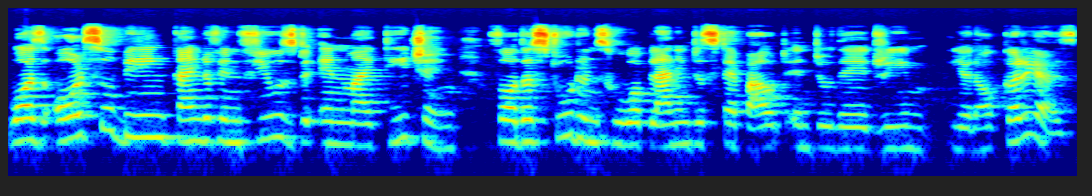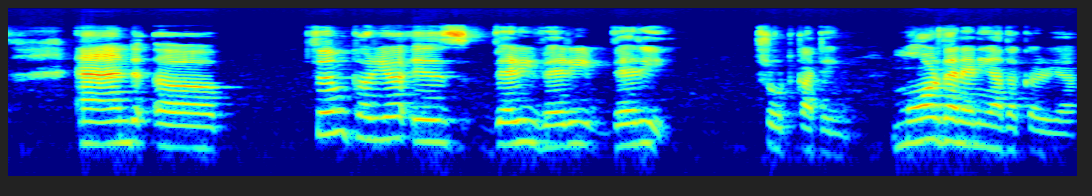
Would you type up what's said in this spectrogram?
was also being kind of infused in my teaching for the students who were planning to step out into their dream you know careers and uh, film career is very very very throat cutting more than any other career.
